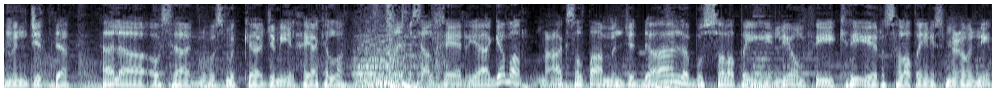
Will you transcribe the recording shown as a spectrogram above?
من جدة. هلا أوسان واسمك جميل. حياك الله. طيب مساء الخير يا قمر. معك سلطان من جدة. هلا أبو السلاطين. اليوم في كثير سلاطين يسمعوني.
